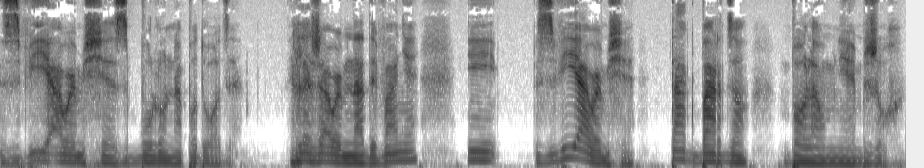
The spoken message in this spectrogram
zwijałem się z bólu na podłodze. Leżałem na dywanie i zwijałem się tak bardzo, bolał mnie brzuch.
